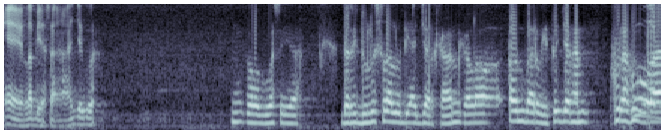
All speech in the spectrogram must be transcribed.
ya lah biasa aja gue Ini kalau gue sih ya dari dulu selalu diajarkan kalau tahun baru itu jangan hura-hura.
